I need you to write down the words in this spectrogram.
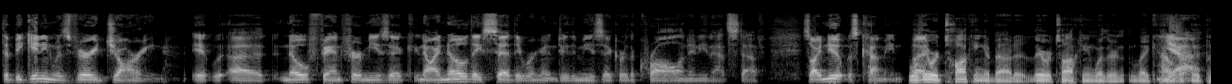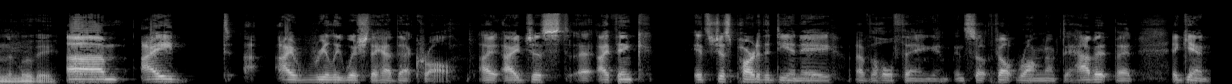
the beginning was very jarring. It uh, no fanfare music. You know, I know they said they weren't going to do the music or the crawl and any of that stuff, so I knew it was coming. Well, but, they were talking about it. They were talking whether, like, how Yeah. to open the movie. Um, I I really wish they had that crawl. I I just I think it's just part of the DNA of the whole thing, and, and so it felt wrong not to have it. But again,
